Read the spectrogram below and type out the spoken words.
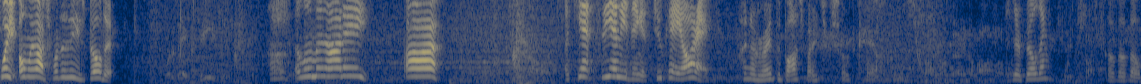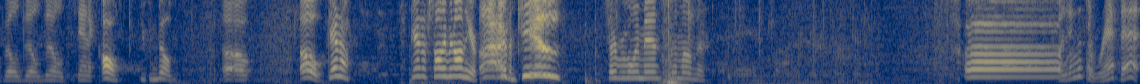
Wait. Oh my gosh, what are these? Build it. Illuminati! Ah! I can't see anything. It's too chaotic. I know, right? The boss fights are so chaotic. Is there a building? Go, go, go. Build, build, build. Santa. Oh, you can build. Uh oh. Oh! Gandalf! Gandalf's not even on here. I'm killed! Cyberboy man, put him on there. Uh, I think that's a rampette.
